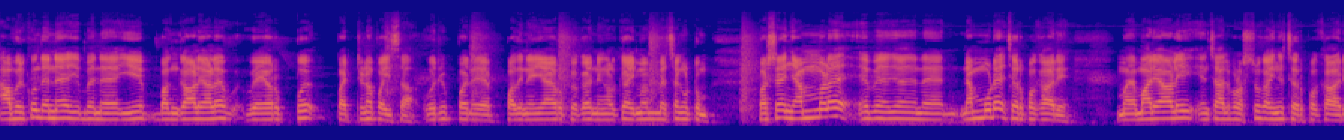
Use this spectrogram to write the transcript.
അവർക്കും തന്നെ പിന്നെ ഈ ബംഗാളികളെ വേർപ്പ് പറ്റണ പൈസ. ഒരു പതിനയ്യായിരം റുപ്യൊക്കെ നിങ്ങൾക്ക് അതിമ മെച്ചം കിട്ടും. പക്ഷേ നമ്മളെ പിന്നെ നമ്മുടെ ചെറുപ്പക്കാർ മലയാളി വെച്ചാൽ പ്ലസ് ടു കഴിഞ്ഞ ചെറുപ്പക്കാർ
